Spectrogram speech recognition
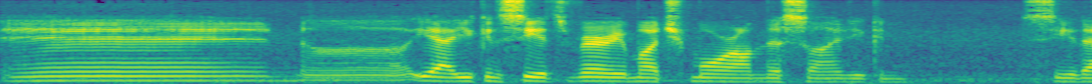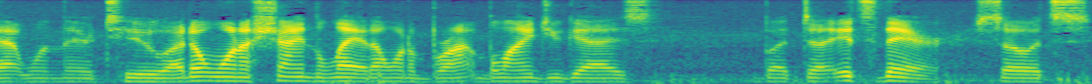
And, uh, yeah, you can see it's very much more on this side. You can see that one there, too. I don't want to shine the light. I don't want to blind you guys, but uh, it's there. So it's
